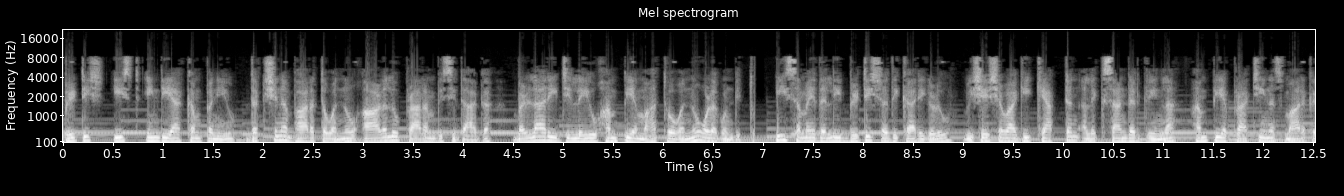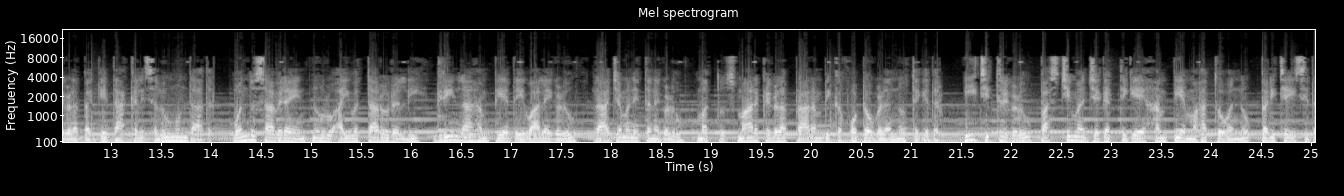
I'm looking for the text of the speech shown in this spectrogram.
ಬ್ರಿಟಿಷ್ ಈಸ್ಟ್ ಇಂಡಿಯಾ ಕಂಪನಿಯು ದಕ್ಷಿಣ ಭಾರತವನ್ನು ಆಳಲು ಪ್ರಾರಂಭಿಸಿದಾಗ ಬಳ್ಳಾರಿ ಜಿಲ್ಲೆಯು ಹಂಪಿಯ ಮಹತ್ವವನ್ನು ಒಳಗೊಂಡಿತ್ತು. ಈ ಸಮಯದಲ್ಲಿ ಬ್ರಿಟಿಷ್ ಅಧಿಕಾರಿಗಳು, ವಿಶೇಷವಾಗಿ ಕ್ಯಾಪ್ಟನ್ ಅಲೆಕ್ಸಾಂಡರ್ ಗ್ರೀನ್ಲಾ ಹಂಪಿಯ ಪ್ರಾಚೀನ ಸ್ಮಾರಕಗಳ ಬಗ್ಗೆ ದಾಖಲಿಸಲು ಮುಂದಾದರು. ಒಂದು ಸಾವಿರ ಎಂಟುನೂರ ಐವತ್ತಾರರಲ್ಲಿ ಗ್ರೀನ್ಲಾ ಹಂಪಿಯ ದೇವಾಲಯಗಳು, ರಾಜಮನೆತನಗಳು ಮತ್ತು ಸ್ಮಾರಕಗಳ ಪ್ರಾರಂಭಿಕ ಫೋಟೋಗಳನ್ನು ತೆಗೆದರು. ಈ ಚಿತ್ರಗಳು ಪಶ್ಚಿಮ ಜಗತ್ತಿಗೆ ಹಂಪಿಯ ಮಹತ್ವವನ್ನು ಪರಿಚಯಿಸಿದ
